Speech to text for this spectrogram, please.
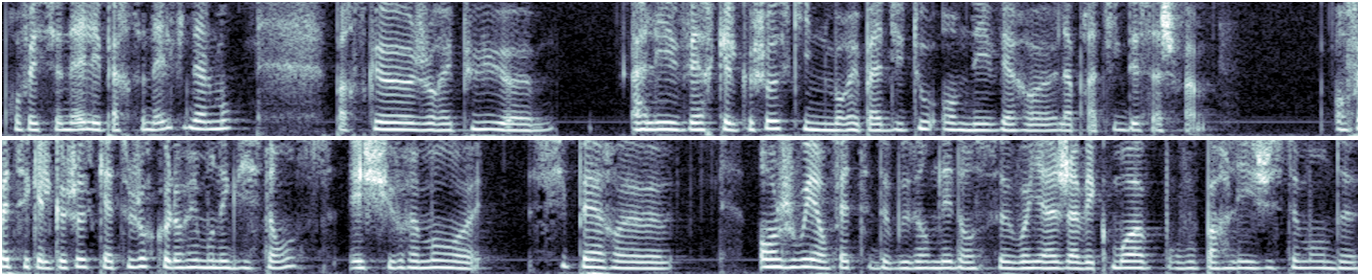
professionnel et personnel finalement. Parce que j'aurais pu euh, aller vers quelque chose qui ne m'aurait pas du tout emmené vers euh, la pratique de sage-femme. En fait, c'est quelque chose qui a toujours coloré mon existence et je suis vraiment euh, super enjouée en fait de vous emmener dans ce voyage avec moi pour vous parler justement de,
